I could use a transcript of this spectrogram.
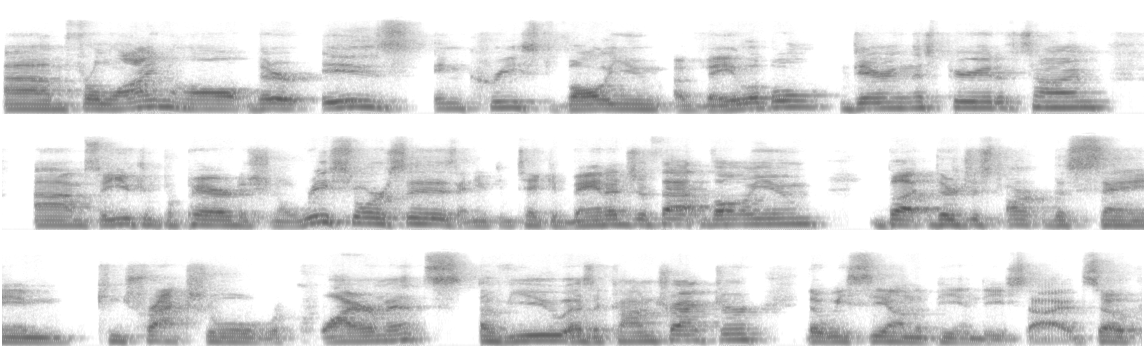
Um, for line haul, there is increased volume available during this period of time. Um, so you can prepare additional resources and you can take advantage of that volume, but there just aren't the same contractual requirements of you as a contractor that we see on the P&D side. So a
